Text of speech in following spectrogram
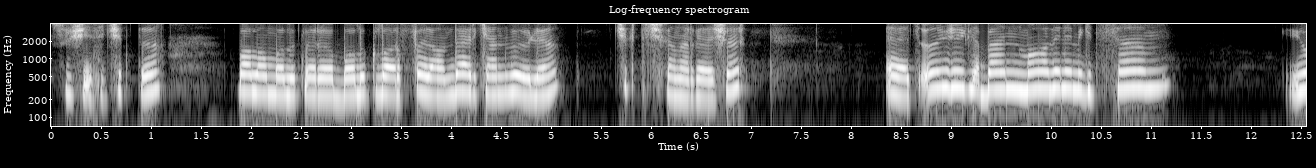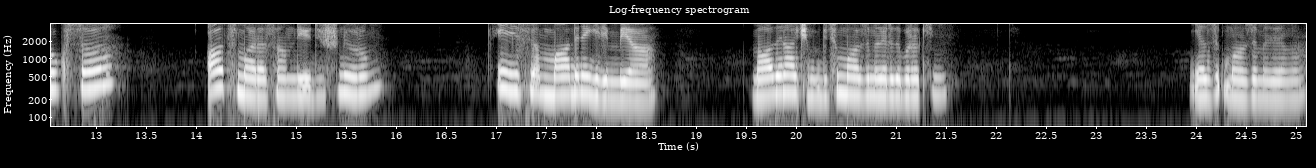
Su şişesi çıktı. Balon balıkları, balıklar falan derken böyle çıktı çıkan arkadaşlar. Evet, öncelikle ben madene mi gitsem yoksa at mı arasam diye düşünüyorum. En iyisi ben madene gireyim bir ya. Madeni açayım, bütün malzemeleri de bırakayım. Yazık malzemelerime.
